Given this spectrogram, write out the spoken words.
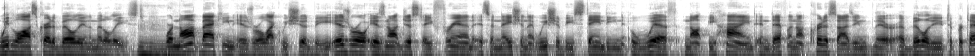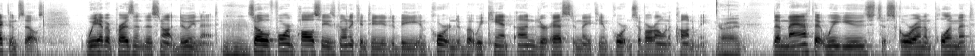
we lost credibility in the Middle East. Mm-hmm. We're not backing Israel like we should be. Israel is not just a friend; it's a nation that we should be standing with, not behind, and definitely not criticizing their ability to protect themselves we have a president that's not doing that. So foreign policy is going to continue to be important, but we can't underestimate the importance of our own economy. Right. The math that we use to score unemployment,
